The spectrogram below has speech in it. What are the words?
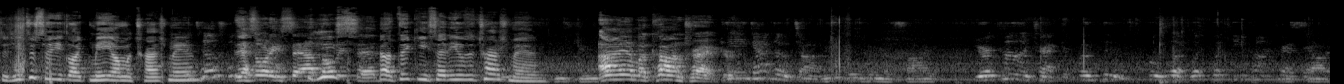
Did he just say like me? I'm a trash man. Tell us what That's what he said. I thought he said. I think he said he was a trash man. I am a You contractor. ain't got no job. we live in a site, You're a contractor. For who? For what? What, what do you contract site. out?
